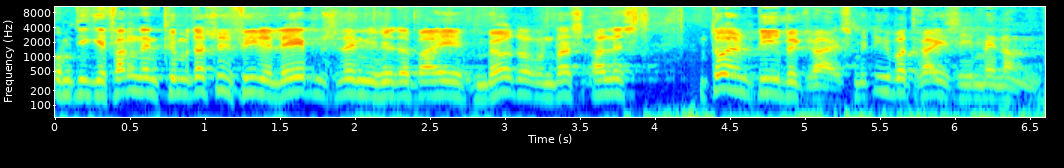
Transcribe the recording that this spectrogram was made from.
um die Gefangenen kümmert. Da sind viele Lebenslängliche dabei, Mörder und was alles. Ein tollen Bibelkreis mit über 30 Männern.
